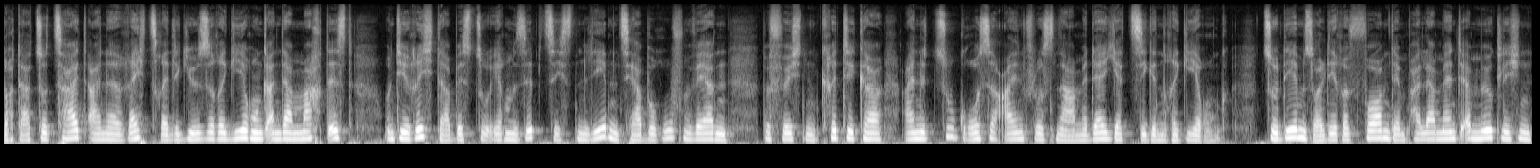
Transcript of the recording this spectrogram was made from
Doch da zurzeit eine rechtsreligiöse Regierung an der Macht ist und die Richter bis zu ihrem 70. Lebensjahr berufen werden, befürchten Kritiker eine zu große Einflussnahme der jetzigen Regierung. Zudem soll die Reform dem Parlament ermöglichen,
